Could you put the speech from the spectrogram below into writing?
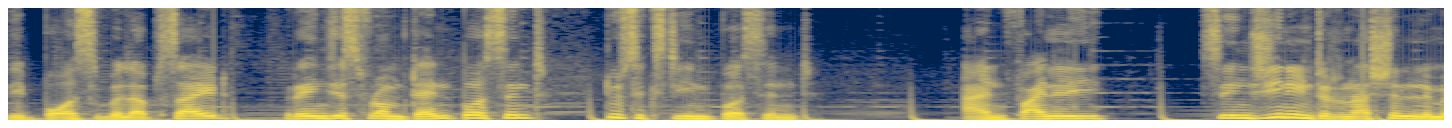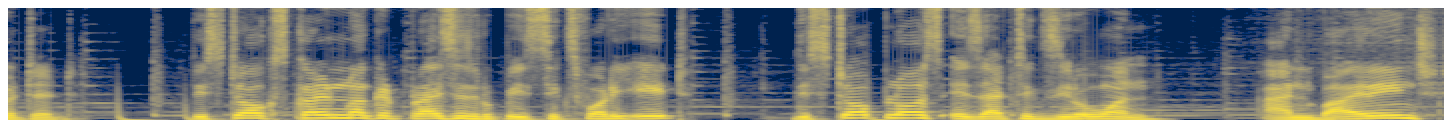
The possible upside ranges from 10% to 16%. And finally, Syngene International Limited. The stock's current market price is rupees 648. The stop loss is at 601 and buy range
